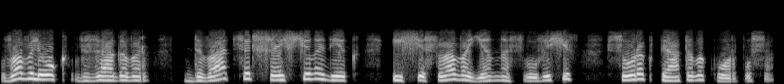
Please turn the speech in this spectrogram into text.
вовлек в заговор 26 человек из числа военнослужащих 45-го корпуса.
